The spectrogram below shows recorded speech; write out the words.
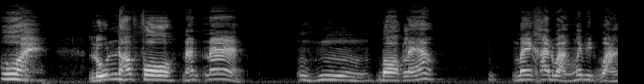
โอ้ยลุ้นท็อปโฟร์นัดหน้า อือบอกแล้ว ไม่คาดหวังไม่ผิดหวัง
